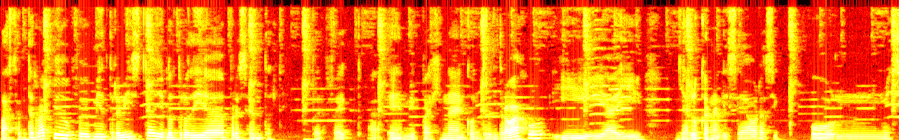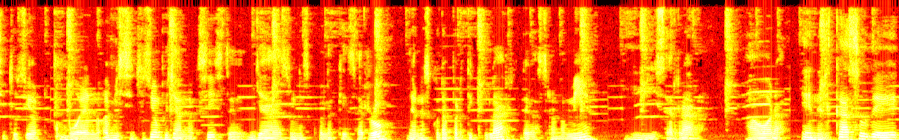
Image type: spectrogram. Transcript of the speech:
bastante rápido, fue mi entrevista y el otro día preséntate. Perfecto. En mi página encontré el trabajo y ahí ya lo canalicé ahora sí con mi institución. Bueno, en mi institución pues ya no existe, ya es una escuela que cerró, de una escuela particular de gastronomía y cerraron. Ahora, en el caso de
